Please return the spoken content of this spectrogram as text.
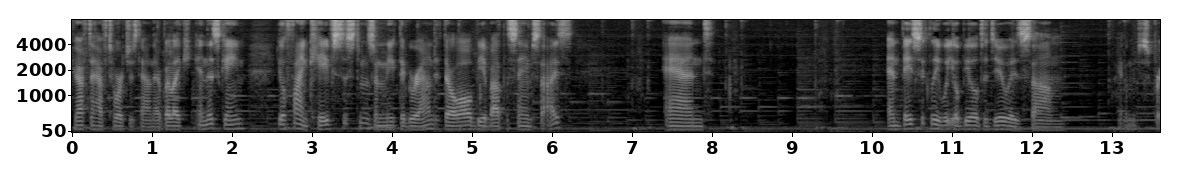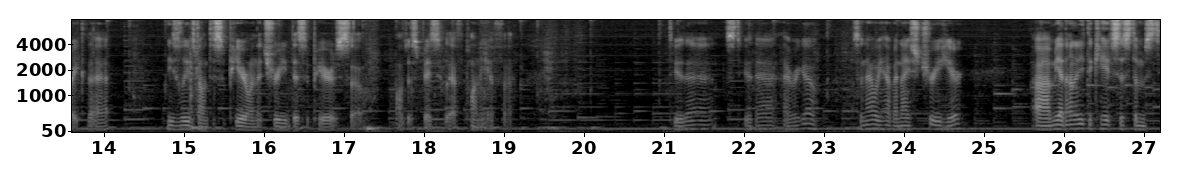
You have to have torches down there, but, like, in this game, you'll find cave systems underneath the ground. They'll all be about the same size. And and basically what you'll be able to do is um, let me just break that. These leaves don't disappear when the tree disappears, so I'll just basically have plenty of uh, do that. Let's do that. There we go. So now we have a nice tree here. Um, yeah, underneath the cave systems,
